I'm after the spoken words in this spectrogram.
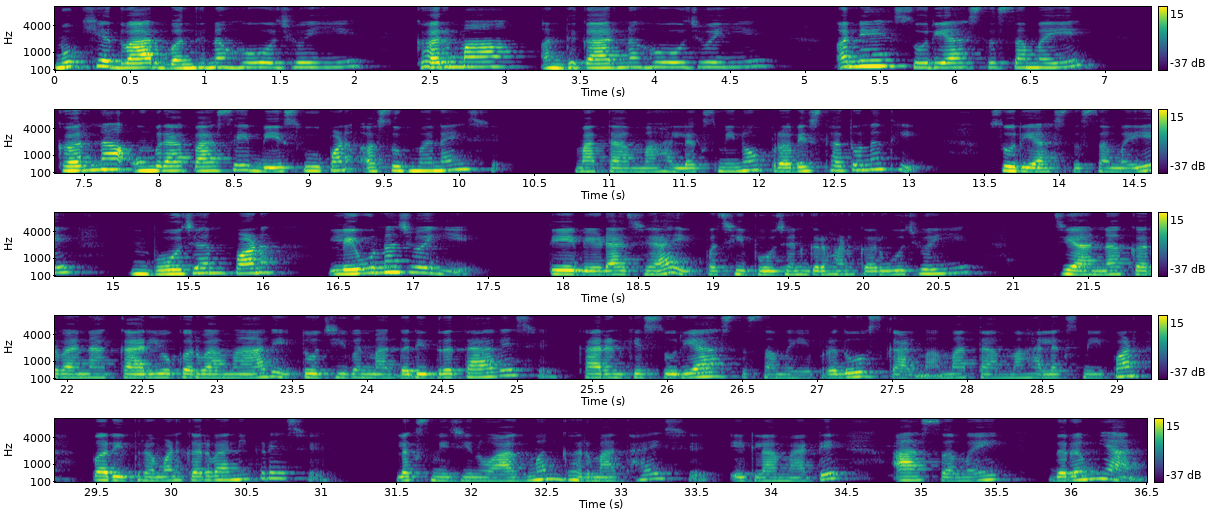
મુખ્ય દ્વાર બંધ ન હોવો જોઈએ ઘરમાં અંધકાર ન હોવો જોઈએ અને સૂર્યાસ્ત સમયે ઘરના ઉમરા પાસે બેસવું પણ અશુભ મનાય છે. માતા મહાલક્ષ્મીનો પ્રવેશ થતો નથી. સૂર્યાસ્ત સમયે ભોજન પણ લેવું ન જોઈએ. તે વેળા જાય પછી ભોજન ગ્રહણ કરવું જોઈએ. જ્યાં ન કરવાના કાર્યો કરવામાં આવે તો જીવનમાં દરિદ્રતા આવે છે. કારણ કે સૂર્યાસ્ત સમયે પ્રદોષ કાળમાં માતા મહાલક્ષ્મી પણ પરિભ્રમણ કરવા નીકળે છે. લક્ષ્મીજીનું આગમન ઘરમાં થાય છે એટલા માટે આ સમય દરમિયાન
